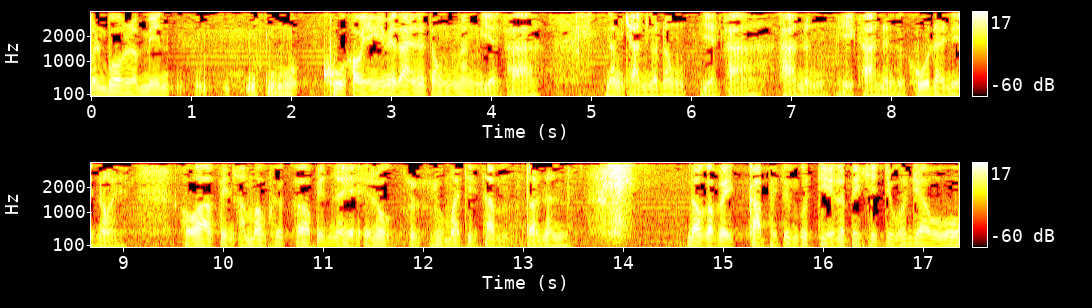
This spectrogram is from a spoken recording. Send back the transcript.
มันบวมแล้วมีคู่เข่าอย่างนี้ไม่ได้นะต้องนั่งเหยียดขา นั่งชันก็ต้องเหยียดขาขาหนึ่งอีกขาหนึ่งก็คู่ได้นิดหน่อย เพราะว่าเป็นอัมพฤกษ์เป็นในโรคลูมาติซัมตอนนั้น เราก็ไปกลับไปถึงกุฏิเราไปคิดอยู่คนเดียวโอ้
